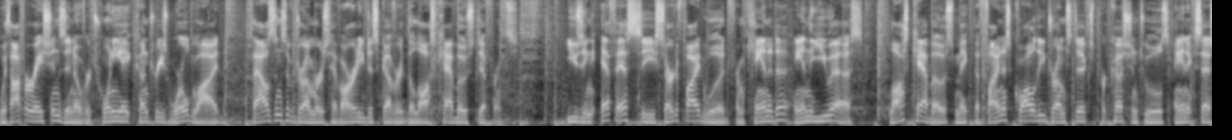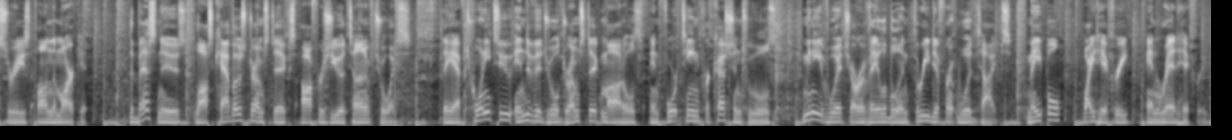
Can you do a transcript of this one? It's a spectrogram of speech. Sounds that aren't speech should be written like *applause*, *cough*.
With operations in over 28 countries worldwide, thousands of drummers have already discovered the Los Cabos difference. Using FSC certified wood from Canada and the US, Los Cabos make the finest quality drumsticks, percussion tools, and accessories on the market. The best news Los Cabos Drumsticks offers you a ton of choice. They have 22 individual drumstick models and 14 percussion tools, many of which are available in three different wood types maple, white hickory, and red hickory.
